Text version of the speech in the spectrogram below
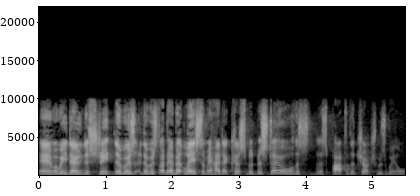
um, away down the street. There was, there was maybe a bit less than we had at Christmas, but still, this, this part of the church was well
